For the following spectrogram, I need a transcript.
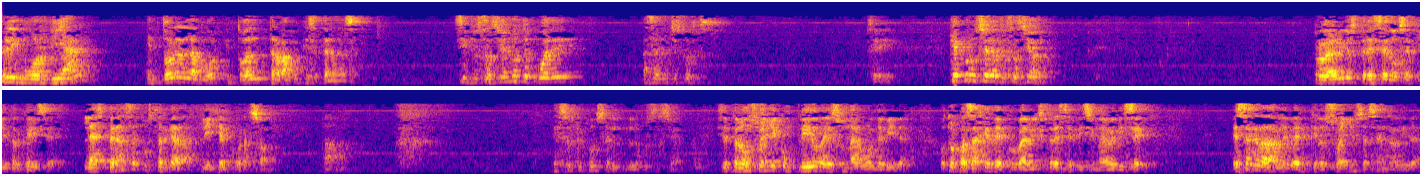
primordial en toda la labor, en todo el trabajo que se te hace. Sin frustración no te puede hacer muchas cosas. ¿Qué produce la frustración? Proverbios 13, 12, aquí que dice, la esperanza postergada aflige el corazón, Ah. Eso es lo que produce la frustración. Dice, pero un sueño cumplido es un árbol de vida. Otro pasaje de Proverbios 13, 19 dice, es agradable ver que los sueños se hacen realidad.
